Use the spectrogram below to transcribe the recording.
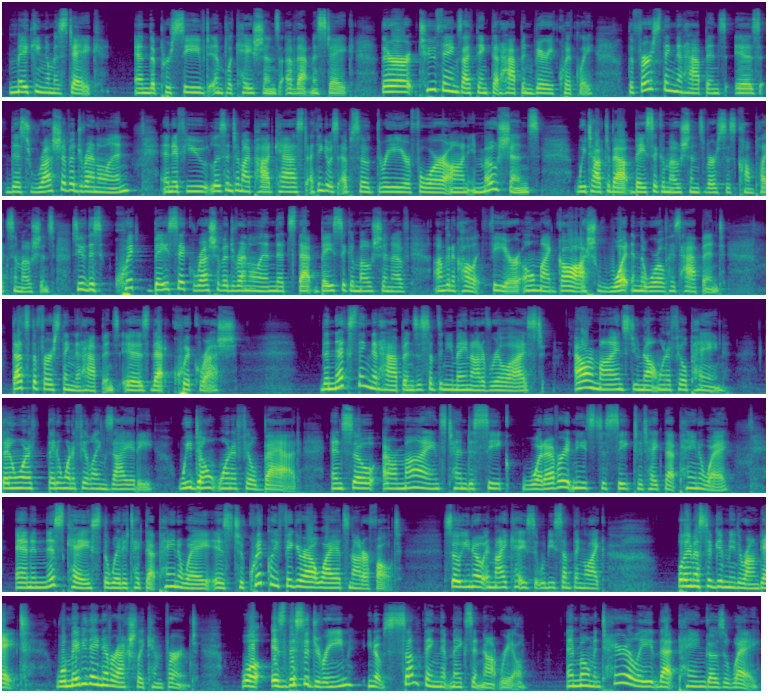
making a mistake and the perceived implications of that mistake, there are two things I think that happen very quickly. The first thing that happens is this rush of adrenaline. And if you listen to my podcast, I think it was episode three or four on emotions, we talked about basic emotions versus complex emotions. So you have this quick, basic rush of adrenaline that's that basic emotion of, I'm going to call it fear. Oh my gosh, what in the world has happened? That's the first thing that happens is that quick rush. The next thing that happens is something you may not have realized. Our minds do not want to feel pain. They don't want to, they don't want to feel anxiety. We don't want to feel bad. And so our minds tend to seek whatever it needs to seek to take that pain away. And in this case, the way to take that pain away is to quickly figure out why it's not our fault. So, you know, in my case, it would be something like, well, they must have given me the wrong date. Well, maybe they never actually confirmed. Well, is this a dream? You know, something that makes it not real. And momentarily, that pain goes away,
